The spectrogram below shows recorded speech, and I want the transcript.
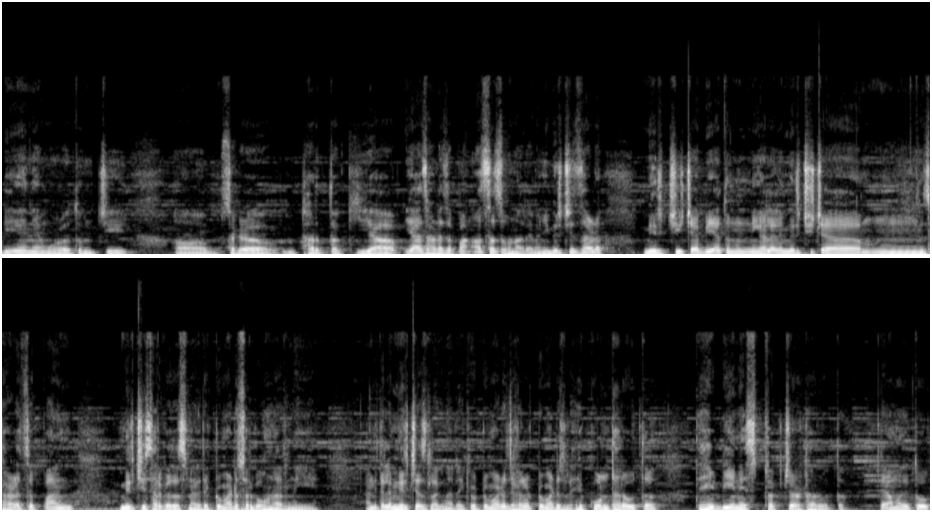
डी एन एमुळं तुमची सगळं ठरतं की या या झाडाचं पान असंच होणार आहे. म्हणजे मिरचीचं झाड मिरचीच्या बियातून निघालेल्या मिरचीच्या झाडाचं पान मिरचीसारखंच असणार आहे. ते टोमॅटोसारखं होणार नाही आहे आणि त्याला मिरच्याच लागणार आहे. किंवा टोमॅटो झाडाला टोमॅटोच हे कोण ठरवतं? तर हे डी एन ए स्ट्रक्चर ठरवतं. त्यामध्ये तो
